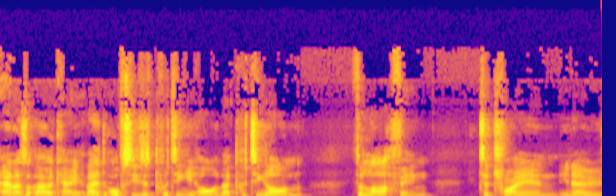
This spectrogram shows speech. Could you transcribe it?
and I was like, oh, okay, they're obviously just putting it on. They're putting on the laughing to try and, you know,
